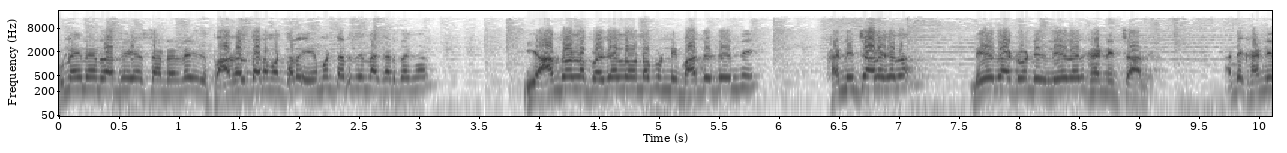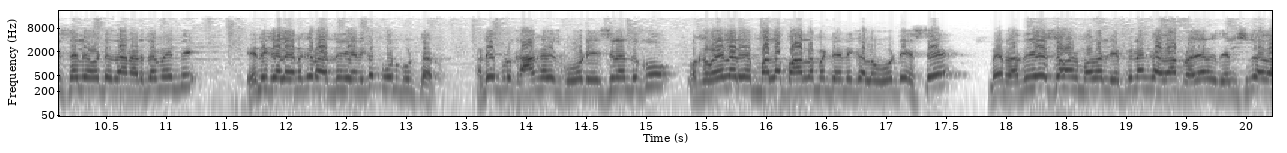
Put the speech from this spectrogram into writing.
ఉన్నాయి నేను రద్దు చేస్తా అంటే ఇది పాగలుతానం అంటారా? ఏమంటారు ఇది నాకు అర్థం కాదు. ఈ ఆందోళన ప్రజల్లో ఉన్నప్పుడు నీ బాధ్యత ఏంది? ఖండించాలి కదా. లేదు అటువంటిది లేదని ఖండించాలి. అంటే ఖండిస్తలే ఉంటే దాని అర్థమైంది? ఎన్నికల వెనక రద్దు చేయడానికి పూనుకుంటారు అంటే ఇప్పుడు కాంగ్రెస్ ఓటు వేసినందుకు ఒకవేళ రేపు మళ్ళీ పార్లమెంట్ ఎన్నికల్లో ఓటు వేస్తే మేము రద్దు చేస్తామని మొదలు చెప్పినాం కదా ప్రజలకు తెలుసు కదా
